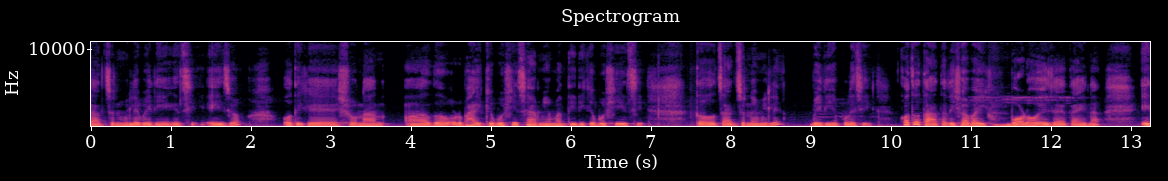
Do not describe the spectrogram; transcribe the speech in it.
চারজন মিলে বেরিয়ে গেছি। এই যে, ওদিকে সোনা ওর ভাইকে বসিয়েছে, আমি আমার দিদিকে বসিয়েছি। তো চারজনে মিলে বেরিয়ে পড়েছি। কত তাড়াতাড়ি সবাই বড় হয়ে যায়, তাই না? এই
